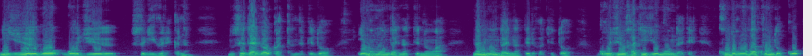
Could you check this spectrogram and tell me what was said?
25、50過ぎぐらいかな、の世代が多かったんだけど、今問題になってるのは、何問題になってるかというと、50、80問題で、子供が今度こ、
